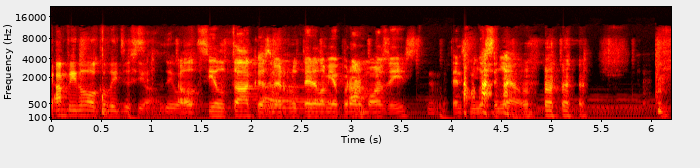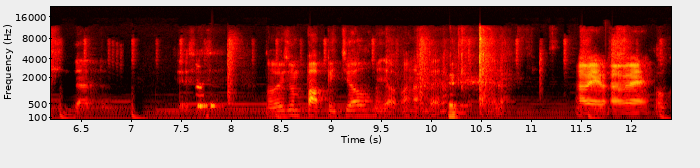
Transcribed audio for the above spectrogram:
Canvi de localització. és igual. Si el toques en el Ah. router la meva per osmosis, tens millor senyal. Exacte. Sí, sí, sí. No veus un poc pitjor, millor? Bueno, espera. espera. A veure, a veure. Ok.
